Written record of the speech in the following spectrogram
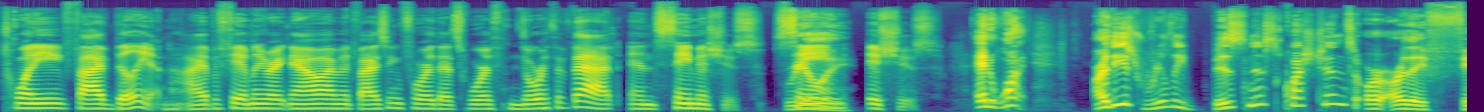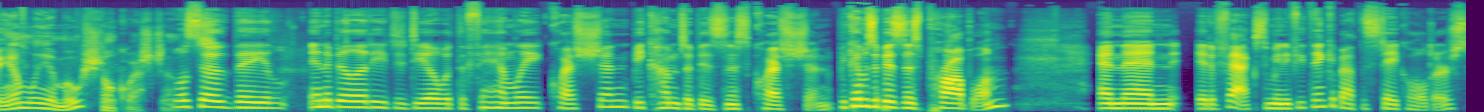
25 billion. I have a family right now I'm advising for that's worth north of that and same issues. Same Really? issues. And why are these really business questions or are they family emotional questions? Well, so the inability to deal with the family question becomes a business question, becomes a business problem. And then it affects. I mean, if you think about the stakeholders,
